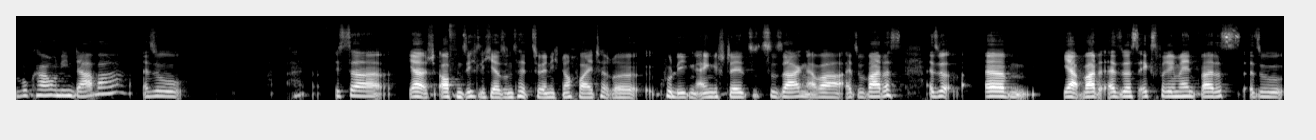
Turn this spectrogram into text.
wo Caroline da war? Also ist da, ja, offensichtlich, ja, sonst hättest du ja nicht noch weitere Kollegen eingestellt, sozusagen. Aber also war das, also, ähm, ja, war, also das Experiment war das, also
